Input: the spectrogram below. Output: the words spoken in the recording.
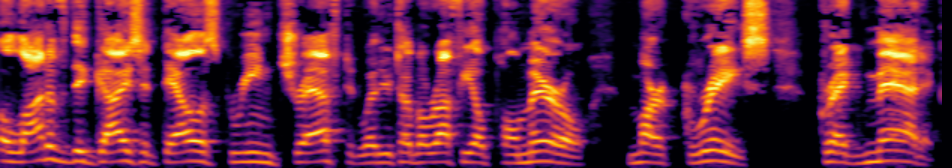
a lot of the guys that Dallas Green drafted, whether you're talking about Rafael Palmeiro, Mark Grace, Greg Maddux,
